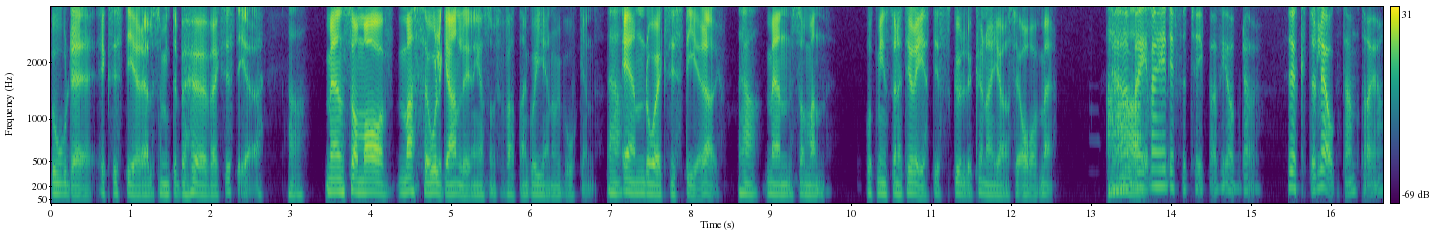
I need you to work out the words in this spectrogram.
borde existera eller som inte behöver existera. Ja. Men som av massa olika anledningar som författaren går igenom i boken Ja. ändå existerar, Ja. men som man åtminstone teoretiskt skulle kunna göra sig av med. Ja, Ah, vad, är- vad är det för typ av jobb då? Högt och lågt antar jag.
